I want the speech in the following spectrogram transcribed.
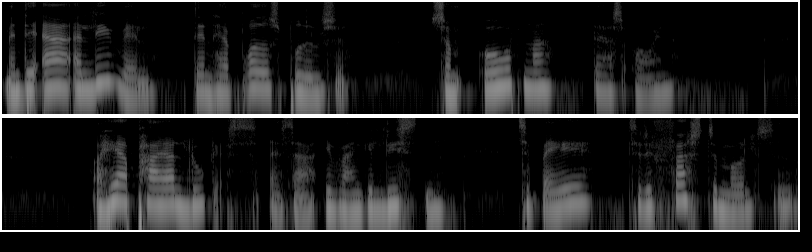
Men det er alligevel den her brødsbrydelse, som åbner deres øjne. Og her peger Lukas, altså evangelisten, tilbage til det første måltid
